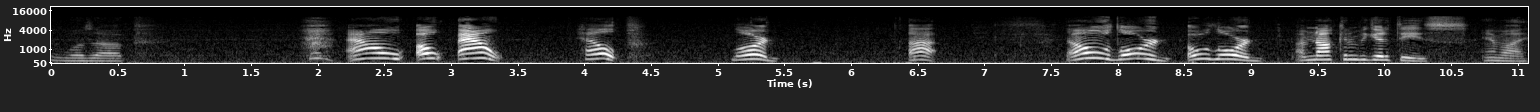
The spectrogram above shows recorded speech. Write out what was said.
It was up. ow! Oh, ow! Help! Lord! Ah! No, Lord! Oh, Lord! I'm not gonna be good at these, am I?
